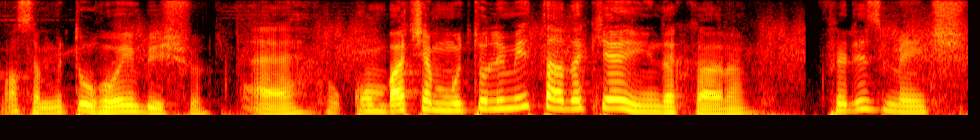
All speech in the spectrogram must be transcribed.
Nossa, é muito ruim, bicho. É, o combate é muito limitado aqui ainda, cara. Felizmente.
